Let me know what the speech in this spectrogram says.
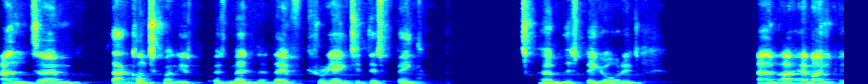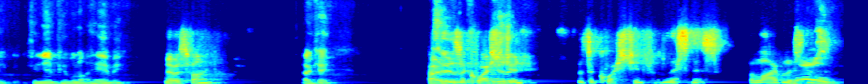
And um, that consequently has meant that they've created this big, um, this big audience. Um, am I? Can you people not hear me? No, it's fine. Okay. Apparently, so, there's a question. There's a question from listeners, the live listeners. Whoa.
